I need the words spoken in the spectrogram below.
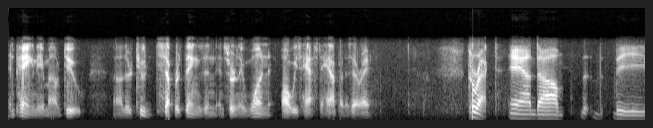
and paying the amount due. Uh, they're two separate things, and, and certainly one always has to happen. Is that right? Correct. And um, the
